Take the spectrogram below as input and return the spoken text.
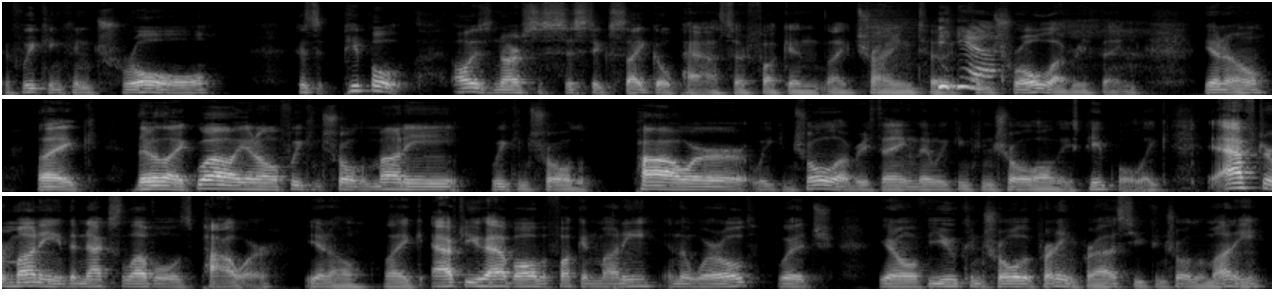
if we can control, because people, all these narcissistic psychopaths are fucking like trying to Yeah. control everything, you know, like they're like, well, you know, if we control the money, we control the power, we control everything, then we can control all these people. Like after money, the next level is power. You know, like after you have all the fucking money in the world, which you know, if you control the printing press, you control the money.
